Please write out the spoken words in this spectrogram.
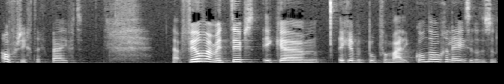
overzichtig blijft. Nou, veel van mijn tips. Ik, um, ik heb het boek van Marie Kondo gelezen. Dat is een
